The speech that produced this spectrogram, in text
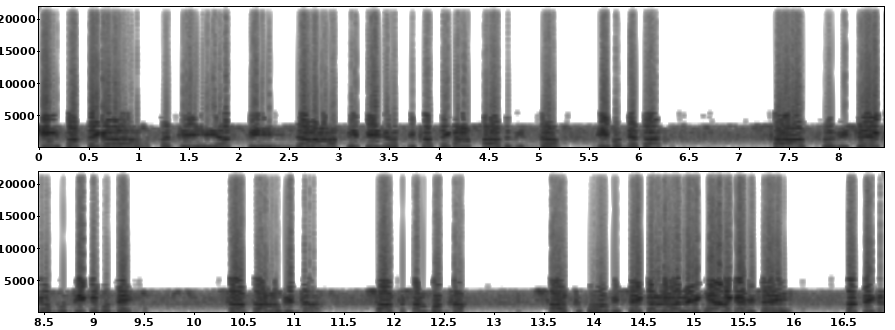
क्योंकि प्रत्येक पृथ्वी अस्थि, जलम, अस्थि, तेज, अस्थि प्रत्येकम सद विद्ध धीबुद्धित्वाद सत विषय बुद्धि के बुद्धि सत अनुविध सत संबद्ध, सत को विषय करने वाले ज्ञान का विषय प्रत्येक।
